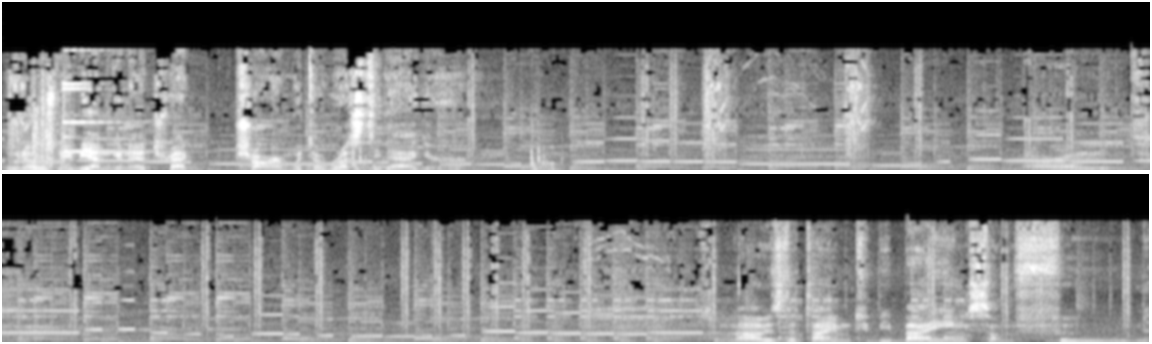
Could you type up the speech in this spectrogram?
Who knows, maybe I'm gonna attract Charme with a rusty dagger. Alright. So now is the time to be buying some food.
